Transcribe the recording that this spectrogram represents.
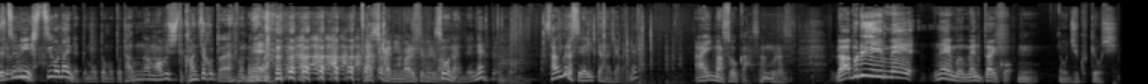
別に必要ないんだってもともと多分。そんな眩しいって感じたことないもんね。確かに言われてみれば、ね、そうなんだよね。サングラスがいいって話だからね。あ今そうかサングラス、ラブリーメネーム明太子。うん。の塾教師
